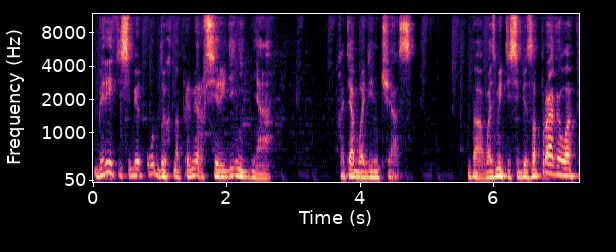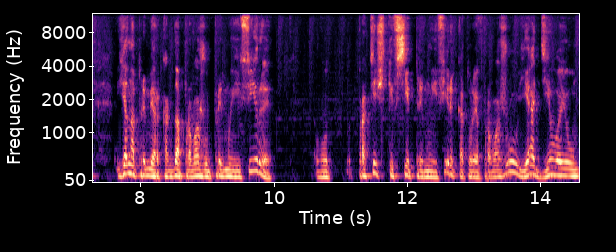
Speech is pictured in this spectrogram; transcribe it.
берите себе отдых, например, в середине дня, хотя бы один час. Да, возьмите себе за правило. Я, например, когда провожу прямые эфиры, вот практически все прямые эфиры, которые я провожу, я делаю,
